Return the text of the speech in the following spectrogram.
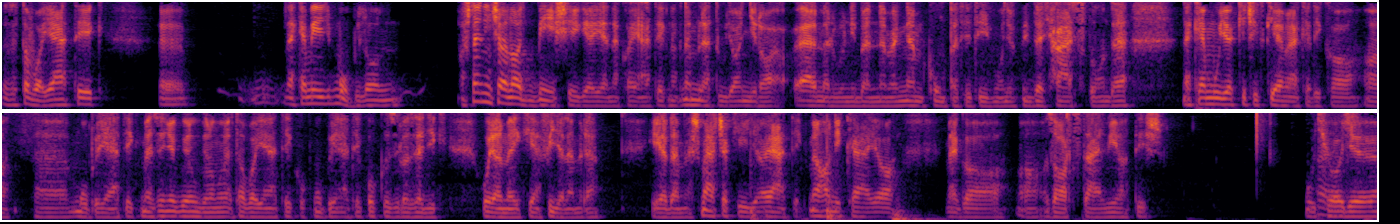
ez a tavaly játék nekem így mobilon most nem nincs olyan nagy mélysége ennek a játéknak, nem lehet úgy annyira elmerülni benne, meg nem kompetitív mondjuk, mint egy Hearthstone, de nekem úgy egy kicsit kiemelkedik a, a, a mobiljáték mezőnyökből, úgy gondolom, hogy a tavalyi játékok, mobiljátékok közül az egyik olyan, melyik ilyen figyelemre érdemes. Már csak így a játék mechanikája, meg a, a, az art style miatt is. Úgyhogy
